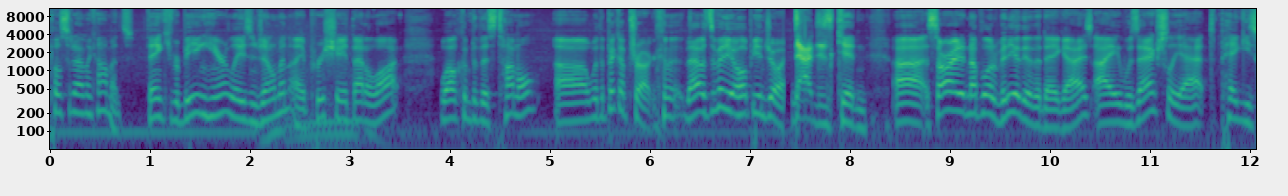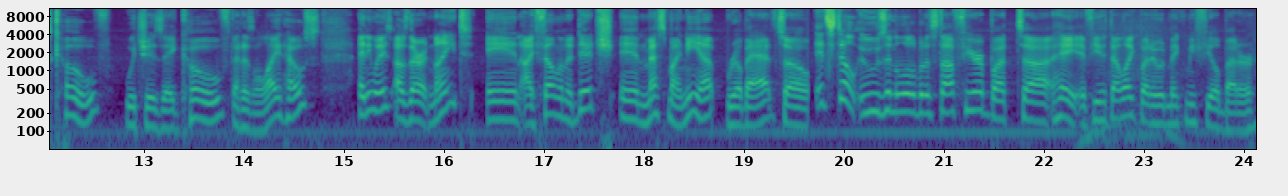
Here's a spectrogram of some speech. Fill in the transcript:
post it down in the comments. Thank you for being here, ladies and gentlemen. I appreciate that a lot. Welcome to this tunnel uh, with a pickup truck. that was the video. Hope you enjoyed. Nah, just kidding. Uh, sorry I didn't upload a video the other day, guys. I was actually at Peggy's Cove, which is a cove that has a lighthouse. Anyways, I was there at night, and I fell in a ditch and messed my knee up real bad. So it's still oozing a little bit of stuff here, but uh, hey, if you hit that like button, it would make me feel better.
